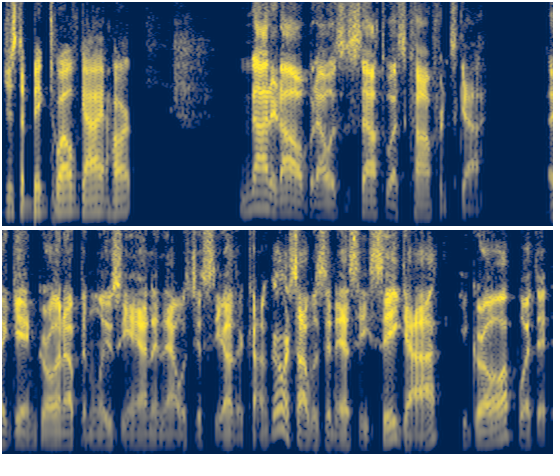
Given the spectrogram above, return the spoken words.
just a Big Twelve guy at heart. Not at all, but I was a Southwest Conference guy. Again, growing up in Louisiana, and that was just the other conference. I was an SEC guy. You grow up with it,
